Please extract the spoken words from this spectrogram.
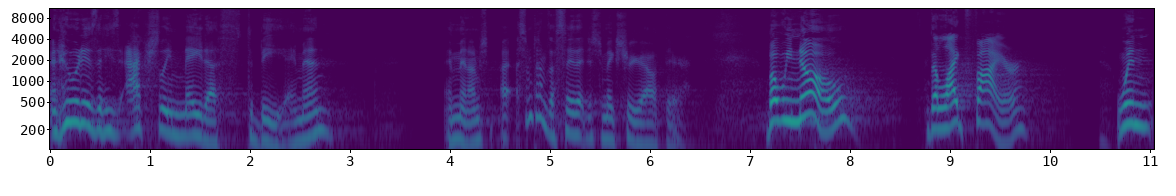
and who it is that He's actually made us to be. Amen? Amen. I'm, I, sometimes I say that just to make sure you're out there. But we know that, like fire, when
